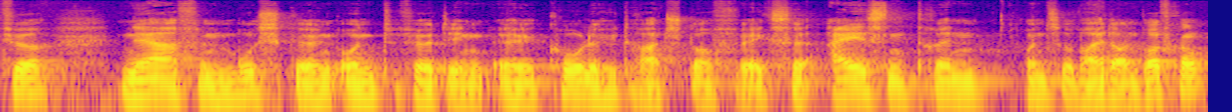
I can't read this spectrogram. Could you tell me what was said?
für Nerven, Muskeln und für den äh, Kohlehydratstoffwechsel, Eisen drin und so weiter. Und Wolfgang,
